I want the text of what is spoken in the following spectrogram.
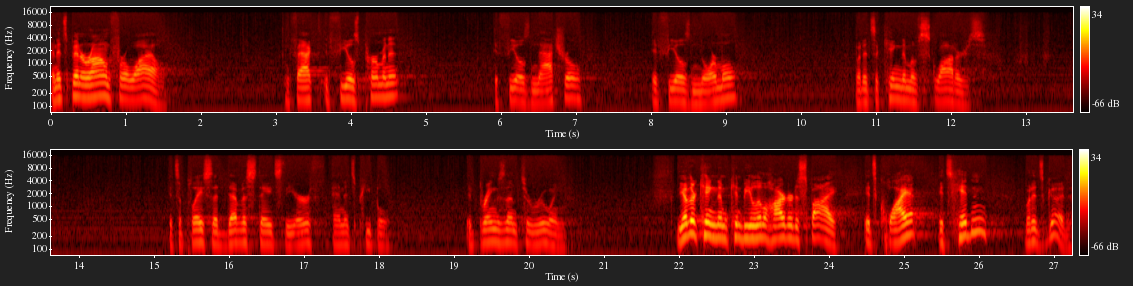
And it's been around for a while. In fact, it feels permanent, it feels natural, it feels normal, but it's a kingdom of squatters. It's a place that devastates the earth and its people. It brings them to ruin. The other kingdom can be a little harder to spy. It's quiet, it's hidden, but it's good.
